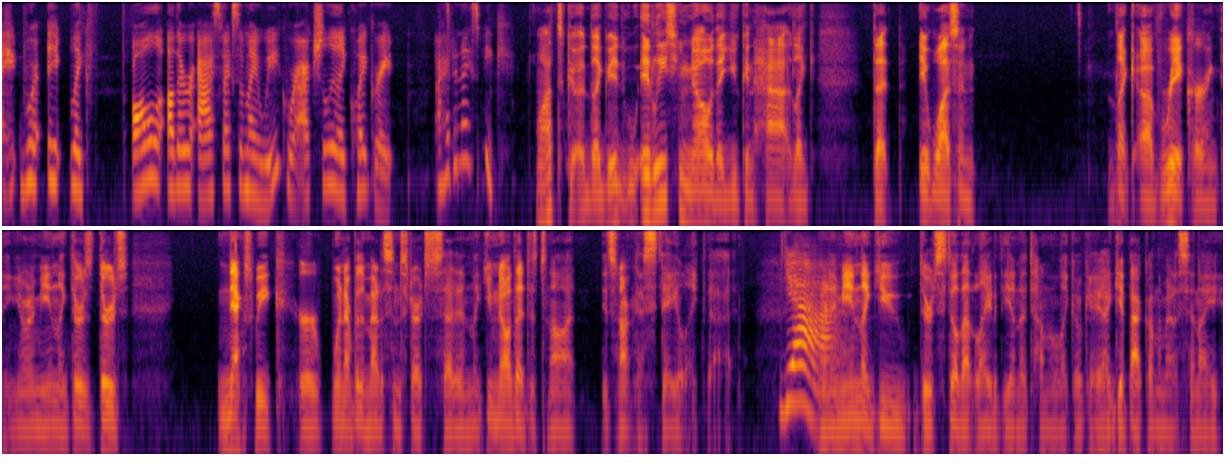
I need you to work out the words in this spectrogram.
it, were it, like all other aspects of my week were actually like quite great. I had a nice week. Well, that's good. Like, it, at least you know that you can have like that. It wasn't like a reoccurring thing. You know what I mean? Like, there's there's next week or whenever the medicine starts to set in, like you know that it's not it's not going to stay like that. Yeah. You know what I mean? Like you, there's still that light at the end of the tunnel. Like, okay, I get back on the medicine. I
